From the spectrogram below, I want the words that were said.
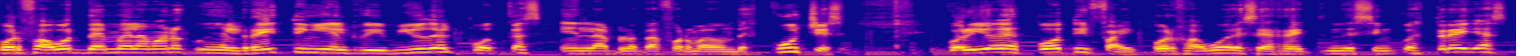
Por favor, denme la mano con el rating y el review del podcast en la plataforma donde escuches. Corillo de Spotify, por favor, ese rating de 5 estrellas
